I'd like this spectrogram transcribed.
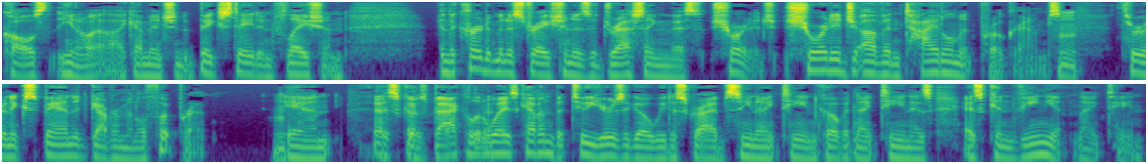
calls, you know, like I mentioned, big state inflation. And the current administration is addressing this shortage, shortage of entitlement programs hmm. through an expanded governmental footprint. Hmm. And this goes back a little ways, Kevin, but two years ago we described C19, COVID-19 as, as convenient 19.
